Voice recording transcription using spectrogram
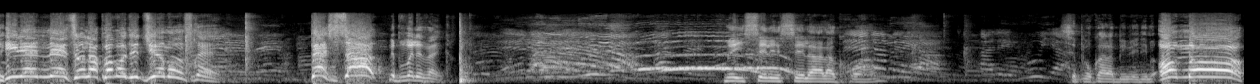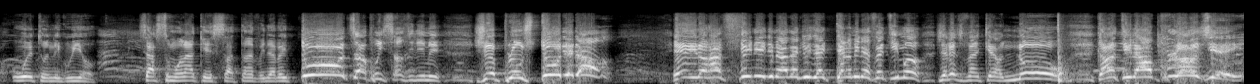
Il est né sur la parole de Dieu, mon frère. Personne ne pouvait le vaincre. Mais il s'est laissé là à la croix. C'est pourquoi la Bible dit, oh mort, où est ton aiguillon? C'est à ce moment-là que Satan est avec toute sa puissance. Il dit, mais je plonge tout dedans. Et il aura fini, mais avec lui, il termine effectivement. Je laisse vainqueur. Non. Quand il a plongé,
